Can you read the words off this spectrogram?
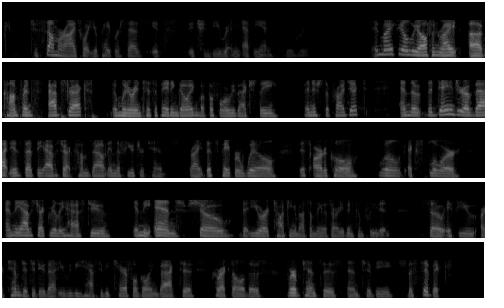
to summarize what your paper says, it's it should be written at the end. You agree? In my field, we often write uh, conference abstracts and we're anticipating going, but before we've actually finished the project. And the, the danger of that is that the abstract comes out in the future tense, right? This paper will, this article will explore, and the abstract really has to in the end show that you are talking about something that's already been completed. So if you are tempted to do that, you really have to be careful going back to correct all of those verb tenses and to be specific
